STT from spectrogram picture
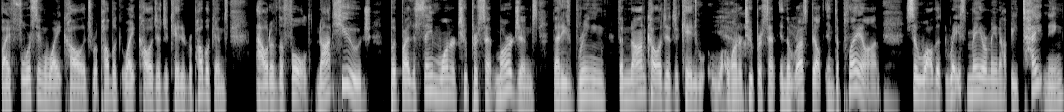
by forcing white college Republic, white college educated Republicans out of the fold. Not huge, but by the same one or two percent margins that he's bringing the non-college educated yeah. one or two percent in the yeah. Rust Belt into play on. Yeah. So while the race may or may not be tightening,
